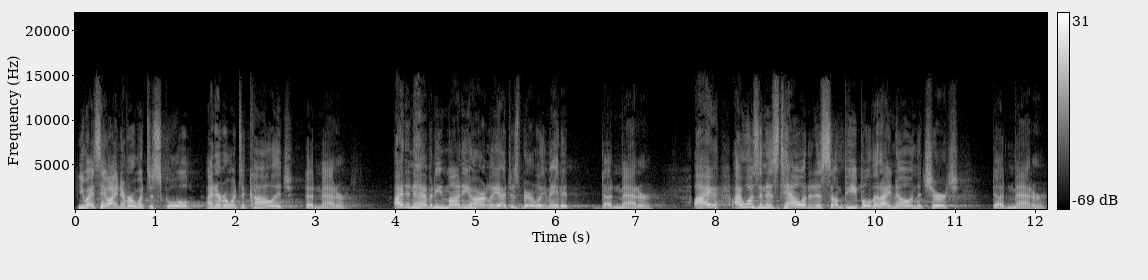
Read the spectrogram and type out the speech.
You might say, oh, I never went to school. I never went to college. Doesn't matter. I didn't have any money, hardly. I just barely made it. Doesn't matter. I, I wasn't as talented as some people that I know in the church. Doesn't matter.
